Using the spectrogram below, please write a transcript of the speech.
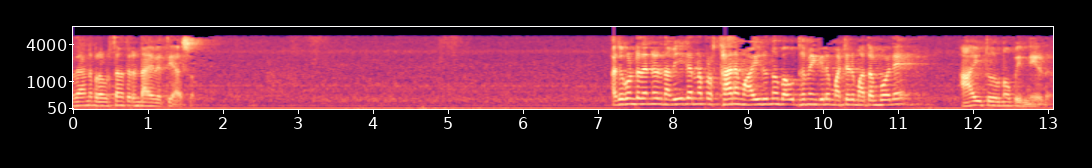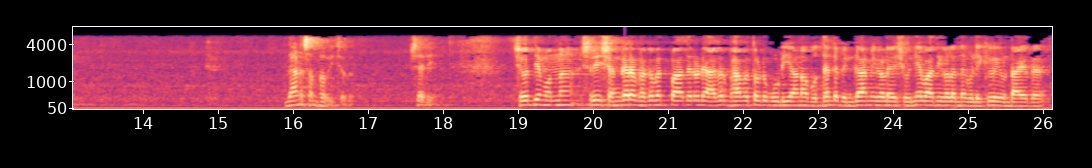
അതാണ് പ്രവർത്തനത്തിലുണ്ടായ വ്യത്യാസം. അതുകൊണ്ട് തന്നെ ഒരു നവീകരണ പ്രസ്ഥാനമായിരുന്നു ബൗദ്ധമെങ്കിലും മറ്റൊരു മതം പോലെ ആയിത്തീർന്നു പിന്നീട്. ഇതാണ് സംഭവിച്ചത്. ശരി. ചോദ്യം ഒന്ന് ശ്രീ ശങ്കര ഭഗവത് പാദരുടെ ആവിർഭാവത്തോടു കൂടിയാണോ ബുദ്ധന്റെ പിൻഗാമികളെ ശൂന്യവാദികളെന്ന് വിളിക്കുകയുണ്ടായത്?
